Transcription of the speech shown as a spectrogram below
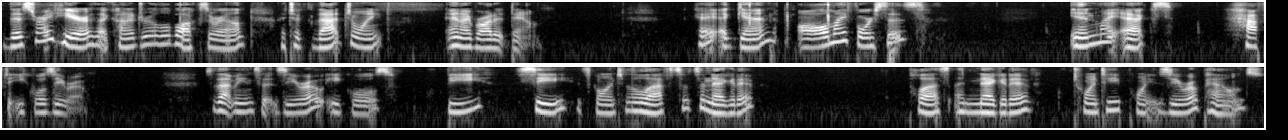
this right here that kind of drew a little box around, I took that joint and I brought it down. Okay, again, all my forces in my x have to equal 0. So that means that 0 equals BC, it's going to the left, so it's a negative, plus a negative 20.0 pounds,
